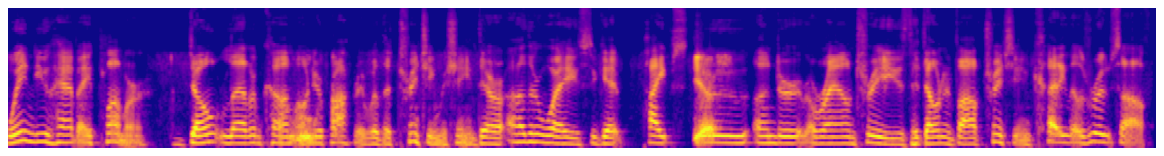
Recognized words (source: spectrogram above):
when you have a plumber, don't let them come on your property with a trenching machine. There are other ways to get pipes through, under, around trees that don't involve trenching and cutting those roots off.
